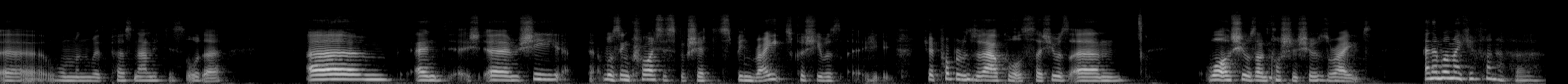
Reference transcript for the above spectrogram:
uh, a woman with personality disorder, um, and sh- um, she was in crisis because she had just been raped because she was she, she had problems with alcohol, so she was um while she was unconscious, she was raped, and they were making fun of her,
